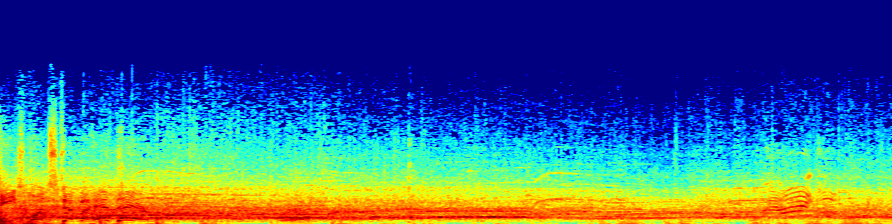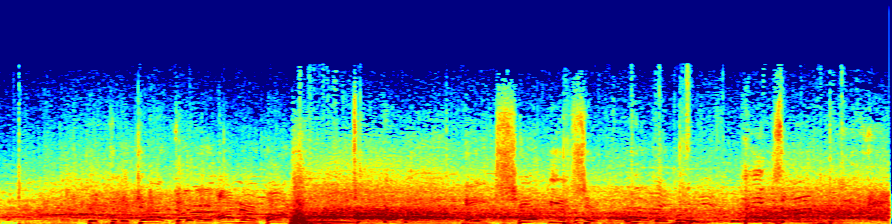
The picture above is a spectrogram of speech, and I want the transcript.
He's one step ahead there. Kick to the gut. Double underhook. A championship level move. Hangs on by a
